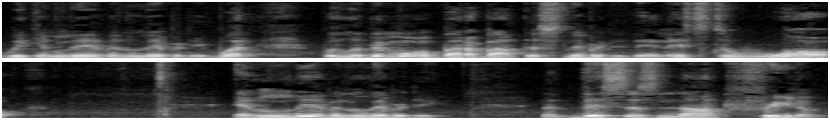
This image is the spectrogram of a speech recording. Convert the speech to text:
We can live in liberty. What, a little bit more about, about this liberty then? It's to walk and live in liberty. Now, this is not freedom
